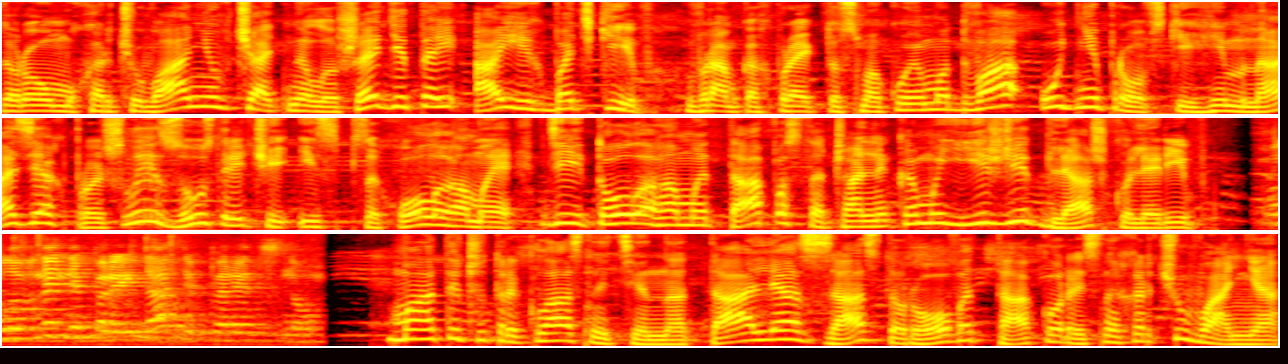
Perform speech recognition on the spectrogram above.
Здоровому харчуванню вчать не лише дітей, а й їх батьків. В рамках проекту Смакуємо 2 у дніпровських гімназіях пройшли зустрічі із психологами, дієтологами та постачальниками їжі для школярів. Головне не переїдати перед сном. Мати чотирикласниці Наталя за здорове та корисне харчування.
